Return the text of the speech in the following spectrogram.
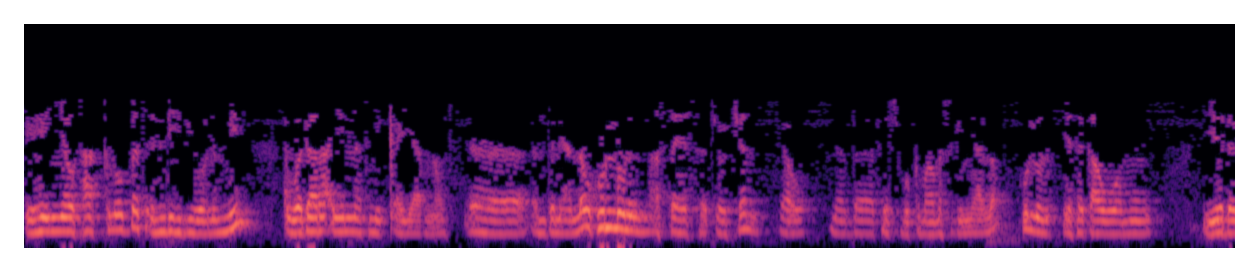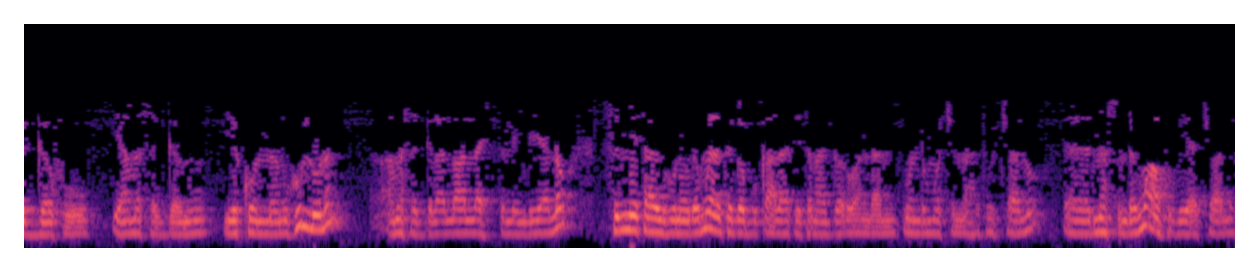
ይሄኛው ታክሎበት እንዲህ ቢሆን የሚል ወደ ራእይነት የሚቀየር ነው እንትን ያለው ሁሉንም አስተያየት ሰጪዎችን ያው በፌስቡክ ማመስገኛለሁ። ሁሉንም የተቃወሙ፣ የደገፉ፣ ያመሰገኑ፣ የኮነኑ ሁሉንም አመሰግናለሁ። አላህ ይስጥልኝ ብያለሁ። ስሜታዊ ሆነው ደግሞ ያልተገቡ ቃላት የተናገሩ አንዳንድ ወንድሞችና እህቶች አሉ። እነሱን ደግሞ አፉ ብያቸዋለሁ።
